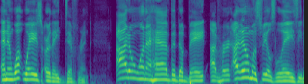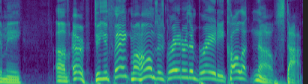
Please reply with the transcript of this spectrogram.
And in what ways are they different? I don't want to have the debate. I've heard it almost feels lazy to me of er, do you think Mahomes is greater than Brady? Call it no, stop.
